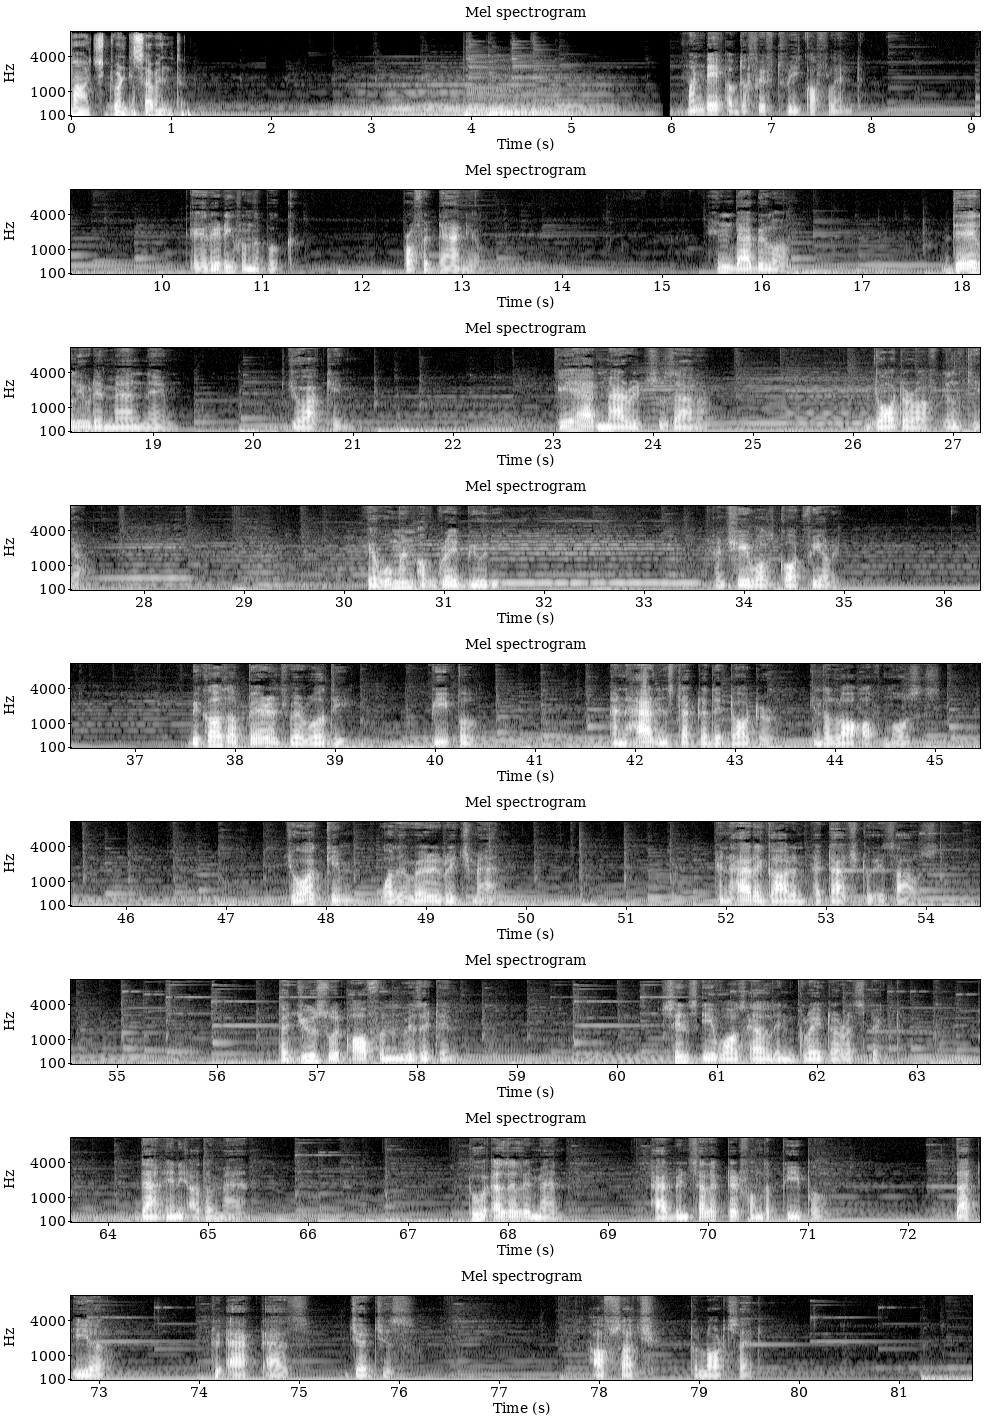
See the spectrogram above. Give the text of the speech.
March 27th. Monday of the fifth week of Lent. A reading from the book Prophet Daniel. In Babylon, there lived a man named Joachim. He had married Susanna, daughter of Hilkiah, a woman of great beauty, and she was God fearing. Because her parents were worthy people and had instructed their daughter in the law of Moses. Joachim was a very rich man and had a garden attached to his house. The Jews would often visit him since he was held in greater respect than any other man. Two elderly men had been selected from the people that year to act as judges. Of such, the Lord said,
